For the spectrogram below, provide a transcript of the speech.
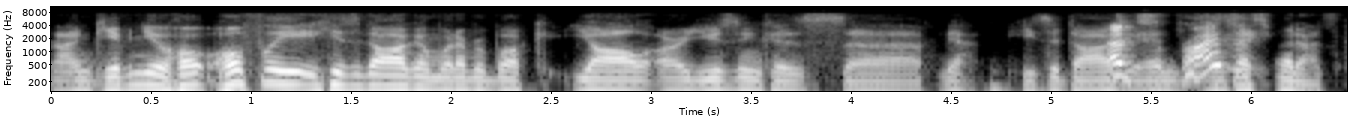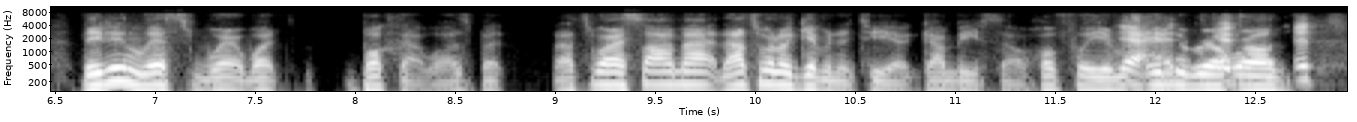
I'm giving you. Ho- hopefully, he's a dog on whatever book y'all are using, because uh, yeah, he's a dog. That's surprising. That's odds. They didn't list where what book that was, but that's what I saw him at. That's what I'm giving it to you, Gumby. So hopefully, in, Yeah, in the real it's- world, it's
